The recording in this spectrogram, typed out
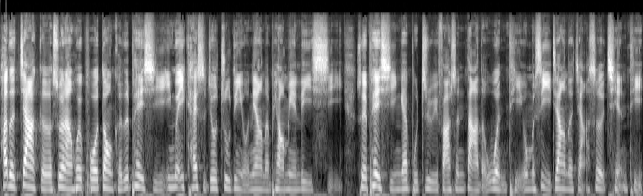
它的价格虽然会波动，可是配息因为一开始就注定有那样的票面利息，所以配息应该不至于发生大的问题。我们是以这样的假设前提。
